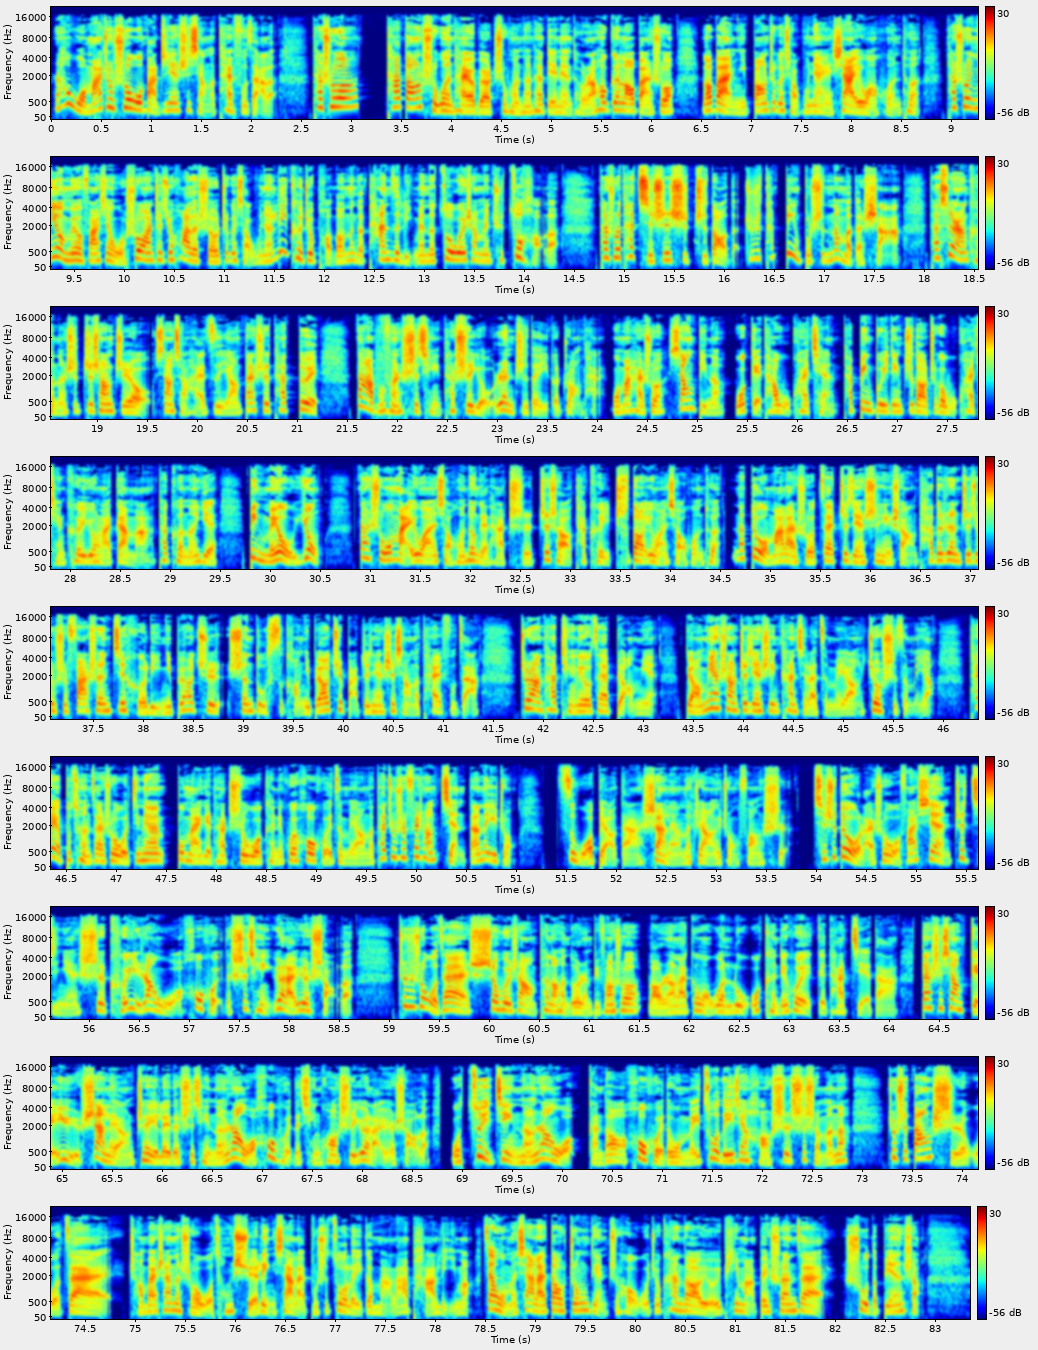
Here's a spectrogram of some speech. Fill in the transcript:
然后我妈就说我把这件事想的太复杂了，她说。他当时问他要不要吃馄饨，他点点头，然后跟老板说：“老板，你帮这个小姑娘也下一碗馄饨。”他说：“你有没有发现，我说完这句话的时候，这个小姑娘立刻就跑到那个摊子里面的座位上面去坐好了。”他说：“他其实是知道的，就是他并不是那么的傻。他虽然可能是智商只有像小孩子一样，但是他对大部分事情他是有认知的一个状态。”我妈还说：“相比呢，我给他五块钱，他并不一定知道这个五块钱可以用来干嘛，他可能也并没有用。”但是我买一碗小馄饨给他吃，至少他可以吃到一碗小馄饨。那对我妈来说，在这件事情上，她的认知就是发生即合理。你不要去深度思考，你不要去把这件事想得太复杂，就让它停留在表面。表面上这件事情看起来怎么样，就是怎么样。它也不存在说我今天不买给他吃，我肯定会后悔怎么样的。它就是非常简单的一种自我表达、善良的这样一种方式。其实对我来说，我发现这几年是可以让我后悔的事情越来越少了。就是说，我在社会上碰到很多人，比方说老人来跟我问路，我肯定会给他解答。但是像给予善良这一类的事情，能让我后悔的情况是越来越少了。我最近能让我感到后悔的，我没做的一件好事是什么呢？就是当时我在长白山的时候，我从雪岭下来，不是做了一个马拉爬犁嘛？在我们下来到终点之后，我就看到有一匹马被拴在树的边上，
